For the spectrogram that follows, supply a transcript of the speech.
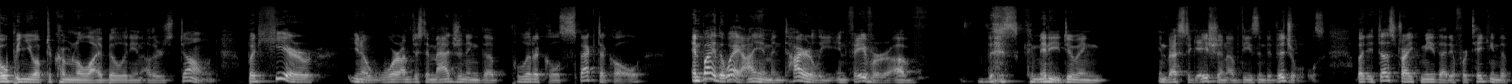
open you up to criminal liability and others don't but here you know where i'm just imagining the political spectacle and by the way i am entirely in favor of this committee doing investigation of these individuals. But it does strike me that if we're taking the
